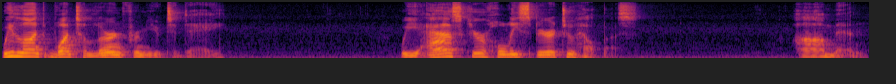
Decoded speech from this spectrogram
We want to learn from you today. We ask your Holy Spirit to help us. Amen.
